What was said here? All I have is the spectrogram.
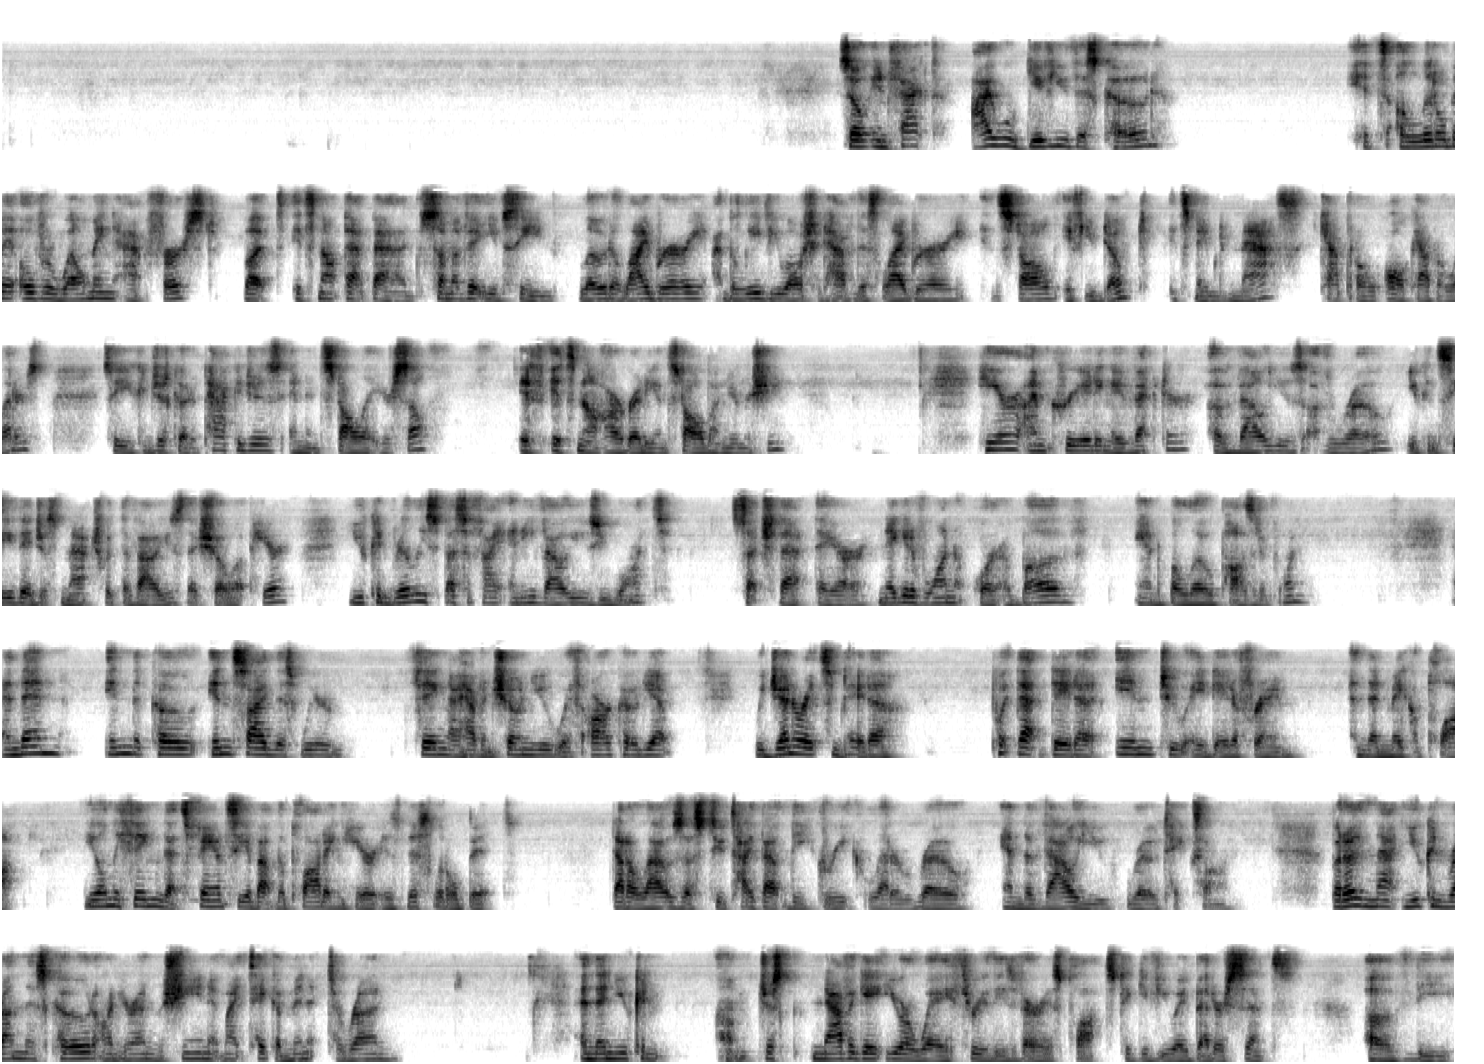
So in fact, I will give you this code. It's a little bit overwhelming at first, but it's not that bad. Some of it you've seen. Load a library. I believe you all should have this library installed. If you don't, it's named MASS, capital, all capital letters. So you can just go to packages and install it yourself if it's not already installed on your machine. Here I'm creating a vector of values of rho. You can see they just match with the values that show up here. You can really specify any values you want such that they are negative one or above and below positive one. And then in the code, inside this weird thing I haven't shown you with our code yet, we generate some data, put that data into a data frame, and then make a plot. The only thing that's fancy about the plotting here is this little bit that allows us to type out the Greek letter rho and the value rho takes on. But other than that, you can run this code on your own machine. It might take a minute to run. And then you can um, just navigate your way through these various plots to give you a better sense of the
